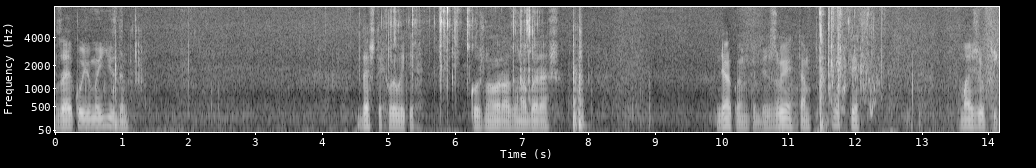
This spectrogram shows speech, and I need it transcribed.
за якою ми їздимо. Де ж тих великих кожного разу набереш? Дякуємо тобі. Зви там. Ух ти. Майже втік.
